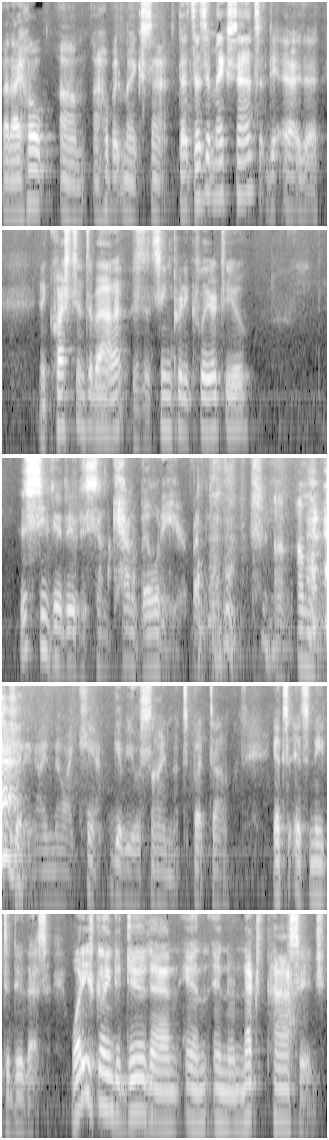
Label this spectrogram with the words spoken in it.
But I hope um, I hope it makes sense. Does, does it make sense? Uh, the, any questions about it? Does it seem pretty clear to you? This seems to be some accountability here, but um, I'm only kidding. I know I can't give you assignments, but um, it's it's neat to do this. What he's going to do then in in the next passage,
